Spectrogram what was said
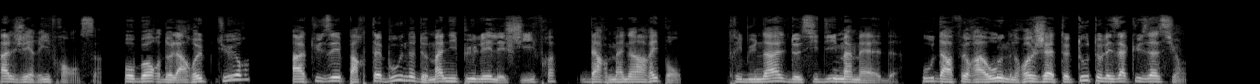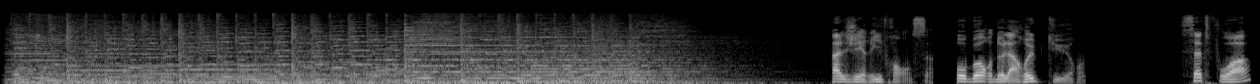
Algérie-France, au bord de la rupture Accusé par Tebboune de manipuler les chiffres, Darmanin répond. Tribunal de Sidi Mamed, Ouda Feraoun rejette toutes les accusations. Algérie-France, au bord de la rupture. Cette fois,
